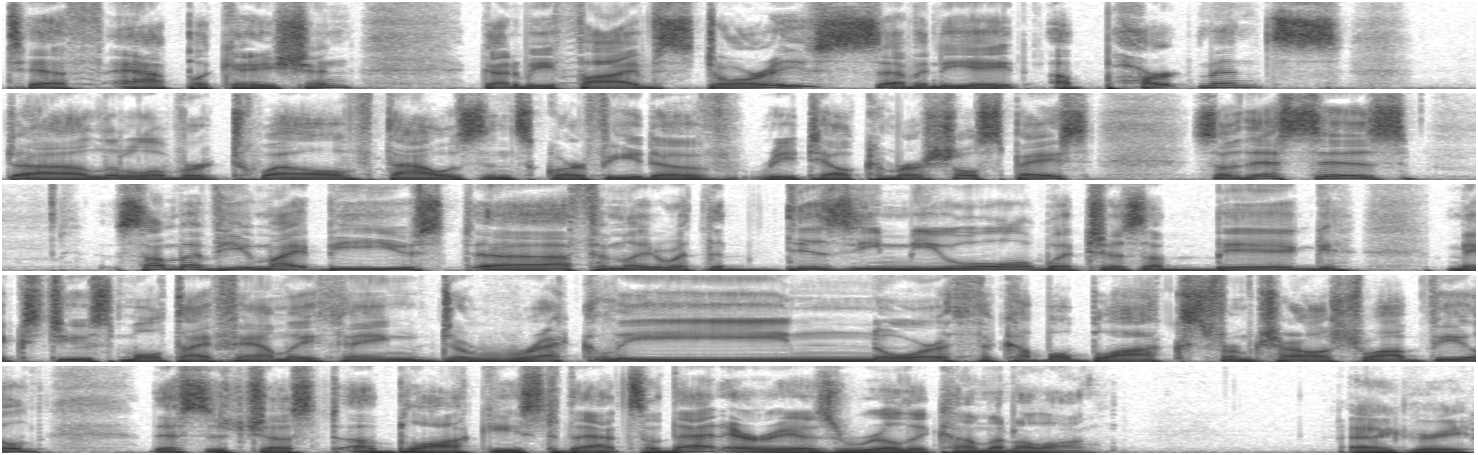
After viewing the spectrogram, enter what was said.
TIF application. Going to be five stories, 78 apartments, uh, a little over 12,000 square feet of retail commercial space. So this is some of you might be used uh, familiar with the Dizzy Mule, which is a big mixed-use multifamily thing directly north, a couple blocks from Charles Schwab Field. This is just a block east of that, so that area is really coming along. I agree.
